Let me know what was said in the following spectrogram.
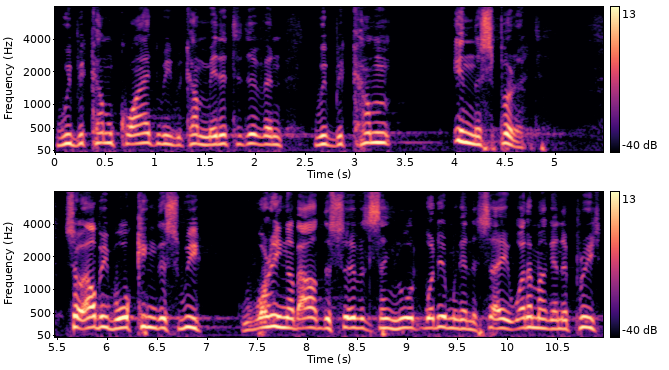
we become quiet, we become meditative, and we become in the spirit. So I'll be walking this week worrying about the service, saying, Lord, what am I going to say? What am I going to preach?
